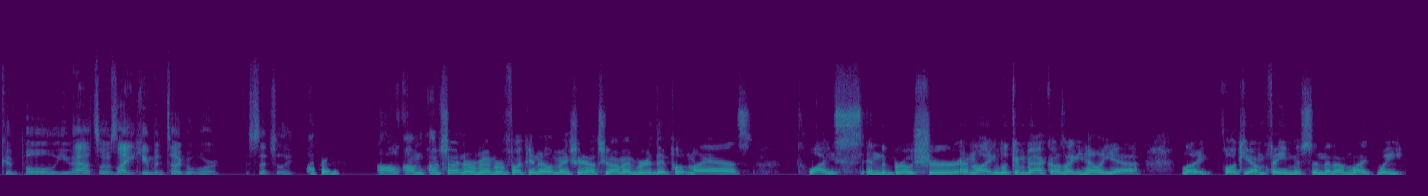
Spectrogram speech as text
could pull you out. So it was like human tug of war, essentially. I think I'll, I'm I'm starting to remember fucking elementary now too. I remember they put my ass twice in the brochure, and like looking back, I was like, hell yeah, like fuck yeah, I'm famous. And then I'm like, wait,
